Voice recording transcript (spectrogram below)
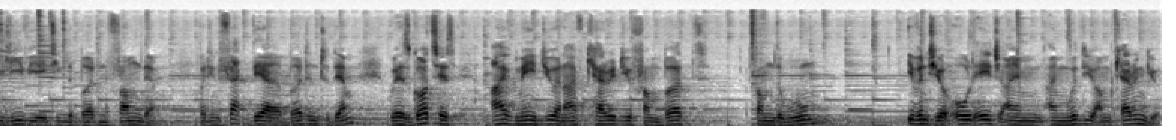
alleviating the burden from them. But in fact, they are a burden to them, whereas God says, I've made you and I've carried you from birth, from the womb, even to your old age, I'm, I'm with you, I'm carrying you.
